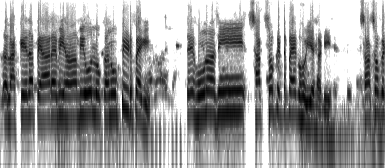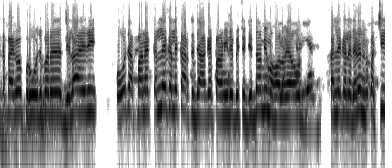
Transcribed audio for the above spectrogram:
ਇਲਾਕੇ ਦਾ ਪਿਆਰ ਹੈ ਵੀ ਹਾਂ ਵੀ ਉਹ ਲੋਕਾਂ ਨੂੰ ਭੀੜ ਪੈ ਗਈ। ਤੇ ਹੁਣ ਅਸੀਂ 700 ਕਿੱਟ ਪੈਕ ਹੋਈ ਹੈ ਸਾਡੀ ਇਹ। 700 ਕਿੱਟ ਪੈਕ ਫਿਰੋਜ਼ਪੁਰ ਜ਼ਿਲ੍ਹਾ ਹੈ ਜੀ। ਉਹ ਚ ਆਪਾਂ ਨੇ ਕੱਲੇ ਕੱਲੇ ਘਰ ਚ ਜਾ ਕੇ ਪਾਣੀ ਦੇ ਵਿੱਚ ਜਿੱਦਾਂ ਵੀ ਮਾਹੌਲ ਹੋਇਆ ਉਹ ਕੱਲੇ ਕੱਲੇ ਦੇਣੇ 25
